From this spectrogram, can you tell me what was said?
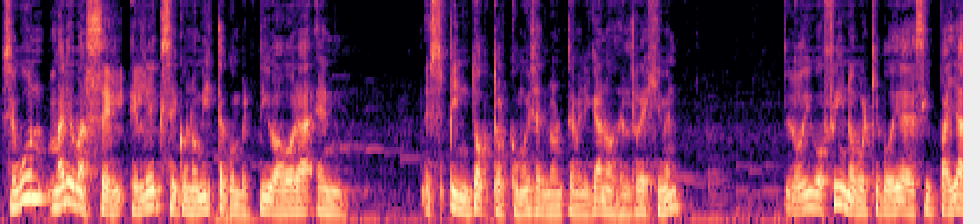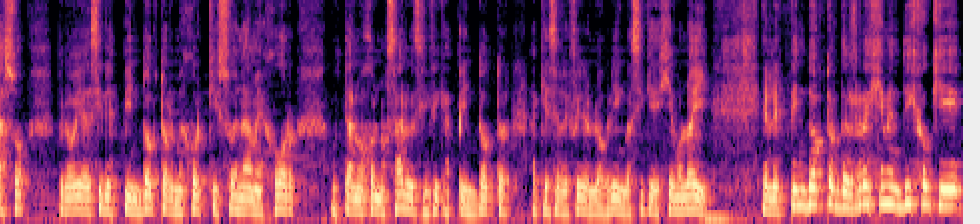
Según Mario Marcel, el ex economista convertido ahora en spin doctor, como dicen los norteamericanos del régimen, lo digo fino porque podría decir payaso, pero voy a decir spin doctor mejor que suena mejor. Usted a lo mejor no sabe lo significa spin doctor, a qué se refieren los gringos, así que dejémoslo ahí. El spin doctor del régimen dijo que,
